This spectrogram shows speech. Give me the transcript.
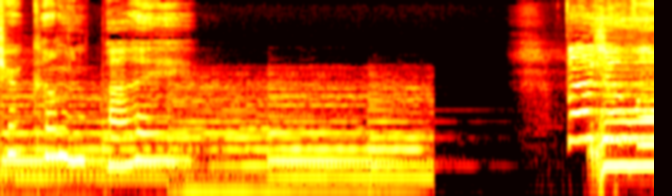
you're coming by. But you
